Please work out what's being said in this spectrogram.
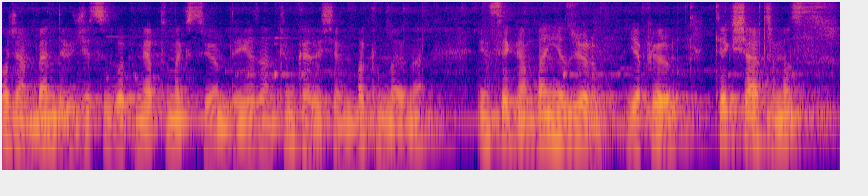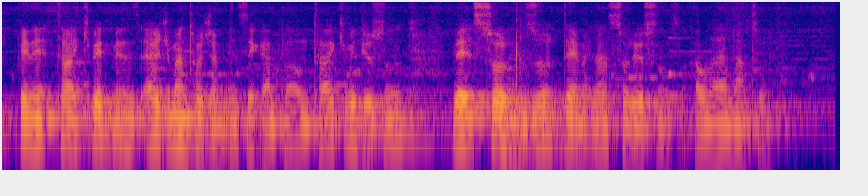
Hocam ben de ücretsiz bakım yaptırmak istiyorum diye yazan tüm kardeşlerim bakımlarını Instagram'dan yazıyorum, yapıyorum. Tek şartımız beni takip etmeniz. Ercüment Hocam Instagram kanalını takip ediyorsunuz ve sorunuzu DM'den soruyorsunuz. Allah'a emanet olun.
